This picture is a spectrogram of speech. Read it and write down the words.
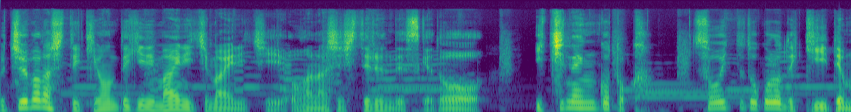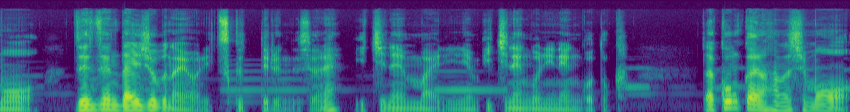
宇宙話って基本的に毎日毎日お話ししてるんですけど、1年後とか、そういったところで聞いても、全然大丈夫なように作ってるんですよね。1年前、2年、1年後、2年後とか。だから今回の話も、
